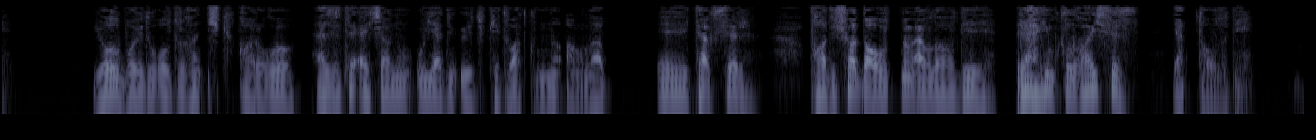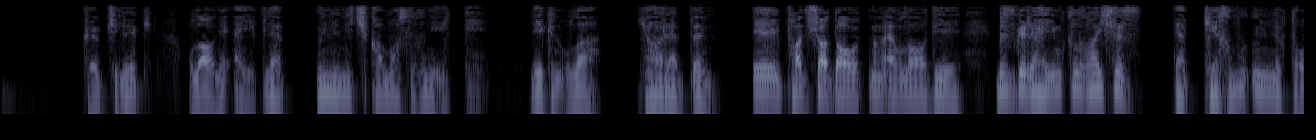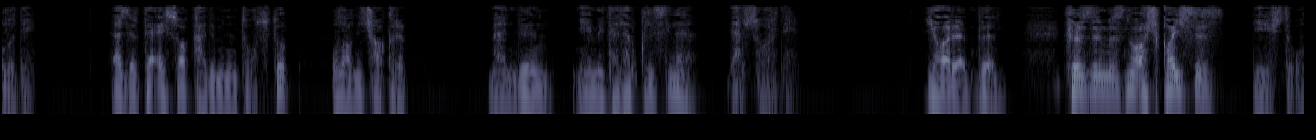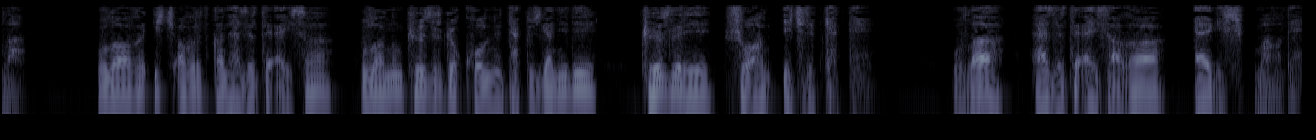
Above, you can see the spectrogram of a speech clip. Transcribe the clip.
yo'l bo'yida o'ltirgan ikki qorug'u hazrati aysoning u yerdan o'tib ketayotganini anglab ey taqsir podsho dovudning avlodi rahim qilg'aysiz deb tovlidi ko'pchilik ularni ayblab unini chiqarmasligini aytdi. Lekin ular yo rabbim ey podsho dovudning avlodi bizga rahim qilg'aysiz deb texmi unlik to'lidi hazrati ayso qadimini to'xtatib ularni chaqirib mandin nima talab qilasizlar deb so'radi. Yo rabbim ko'zlarimizni ochqaysiz deyishdi ular. Ularga ich og'ritgan hazrati ayso ularning ko'zlariga qo'lni takkuzgan edi ko'zlari shu on ichilib ketdi. Ular hazrati aysoga agishib mangdi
